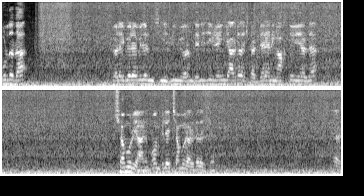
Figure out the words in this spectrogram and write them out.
burada da şöyle görebilir misiniz bilmiyorum. Denizin rengi arkadaşlar derenin aktığı yerde çamur yani. Komple çamur arkadaşlar. Evet.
